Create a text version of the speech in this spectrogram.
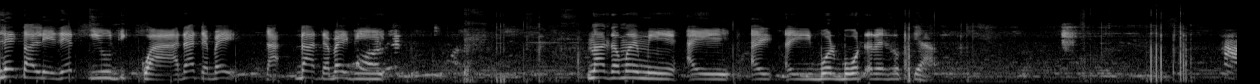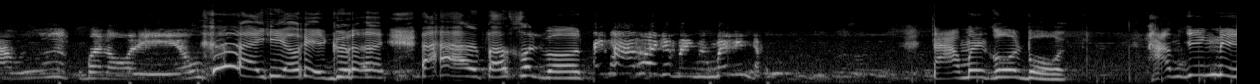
เล่นตอนเลเดสคิวดีกว่า น่าจะไม่น่าน่าจะไม่ขมีอเล่นน่าจะไม่มีไอไอไอบนบนอะไรสักอย่างหามึงกูมารอแล้วไอเหี้ยเห็นกูเลยอ้าวตาคนบอดไอ้พาเพื่อนทำไมมึงไม่เล่นกับตาไม่โคตรบอดทำจริงนี่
